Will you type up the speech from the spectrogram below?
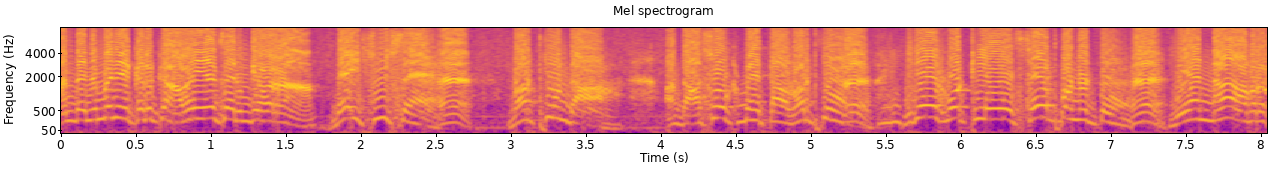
அந்த நிம்மதியை கெடுக்க அவன் ஏன் சார் இங்க வர்றான்? டேய் சூச. வரட்டும்டா. அந்த அசோக் மேத்தா வரட்டும். இதே ஹோட்டலே ஸ்டே பண்ணட்டும். ஏன்னா அவரை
